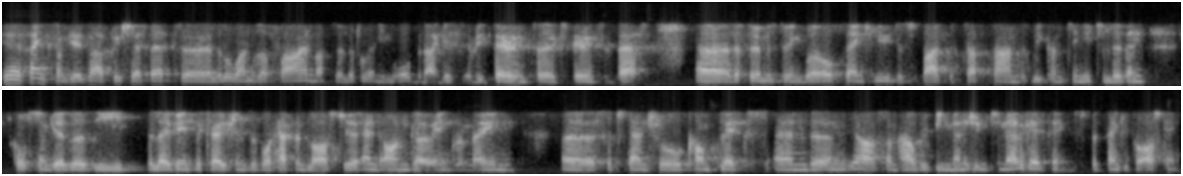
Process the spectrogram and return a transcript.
Yeah, thanks, Songezo. I appreciate that. Uh, little ones are fine, not so little anymore, but I guess every parent uh, experiences that. Uh, the firm is doing well, thank you, despite the tough times that we continue to live in. Of course, Songezo, the, the labor implications of what happened last year and ongoing remain substantial, complex, and um, yeah, somehow we've been managing to navigate things. But thank you for asking.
